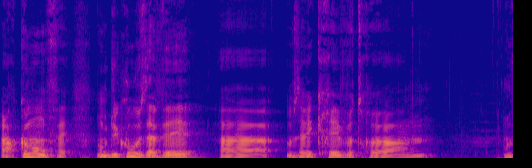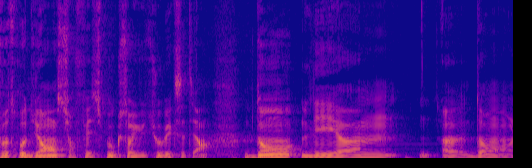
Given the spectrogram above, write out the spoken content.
alors comment on fait? Donc, du coup, vous avez, euh, vous avez créé votre euh, votre audience sur Facebook, sur YouTube, etc. Dans les, euh, dans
